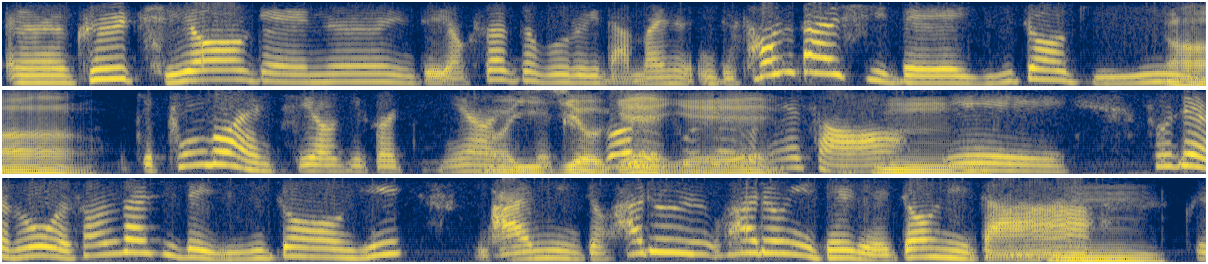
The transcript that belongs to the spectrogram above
에, 그 지역에는 이제 역사적으로 남아있는 이제 선사시대 유적이 아, 이렇게 풍부한 지역이거든요. 아, 이 지역에? 예. 해서 음. 예 소재로 선사시대 유적이 많이 이제 활용 활용이 될 예정이다. 음, 그,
